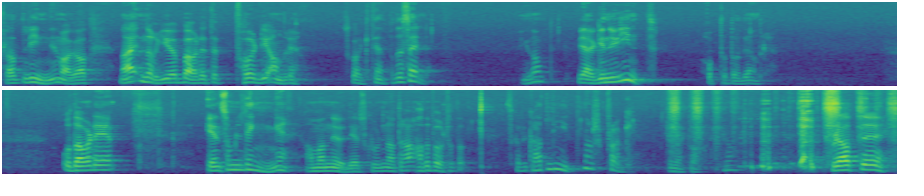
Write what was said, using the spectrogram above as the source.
For at Linjen var jo at nei, Norge gjør bare dette for de andre. Skal ikke tjene på det selv. Vi er genuint opptatt av de andre. Og da var det en som lenge han var nødhjelpskoordinator, hadde foreslått at skal vi ikke ha et lite norsk flagg? Fordi at eh,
